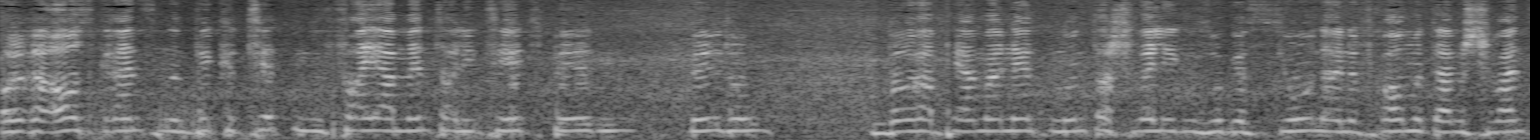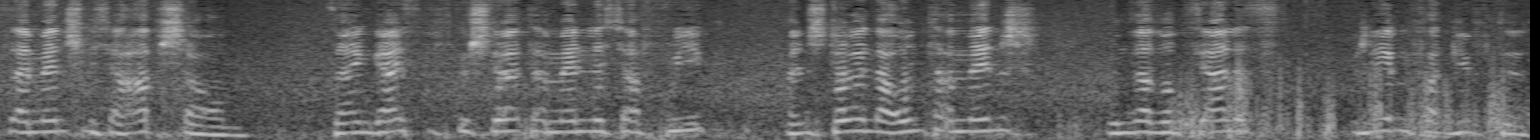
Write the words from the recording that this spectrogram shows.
eure ausgrenzenden dicke Titten, Feiermentalitätsbildung und eurer permanenten unterschwelligen Suggestion, eine Frau mit einem Schwanz ein menschlicher Abschaum, sei ein geistesgestörter männlicher Freak, ein störender Untermensch, unser soziales Leben vergiftet.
